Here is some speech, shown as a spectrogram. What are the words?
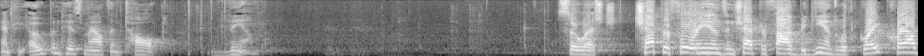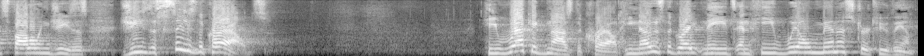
and he opened his mouth and taught them. So, as chapter 4 ends and chapter 5 begins with great crowds following Jesus, Jesus sees the crowds. He recognized the crowd. He knows the great needs and he will minister to them.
